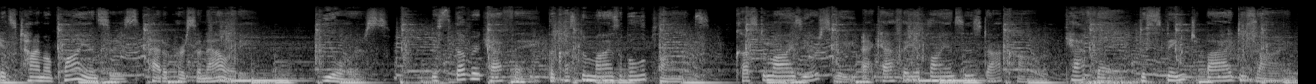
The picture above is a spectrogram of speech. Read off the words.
It's time appliances had a personality. Yours. Discover Cafe, the customizable appliance. Customize your suite at cafeappliances.com. Cafe, distinct by design.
